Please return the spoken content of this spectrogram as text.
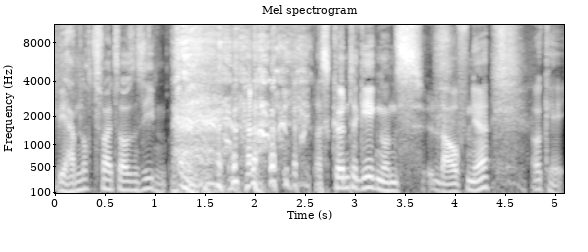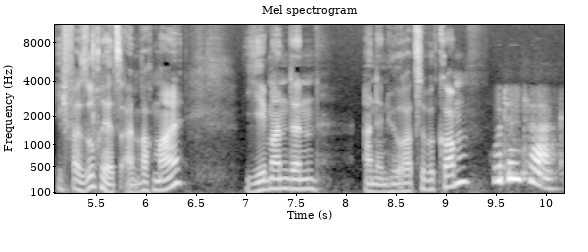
Wir haben noch 2007. das könnte gegen uns laufen, ja. Okay, ich versuche jetzt einfach mal jemanden an den Hörer zu bekommen. Guten Tag.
